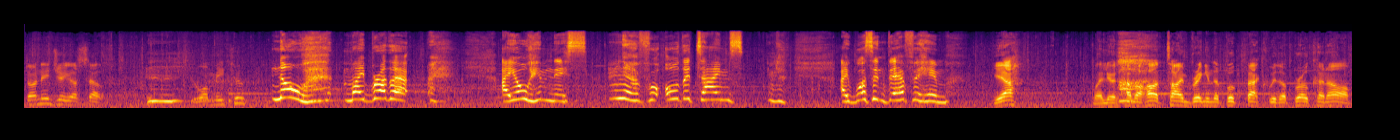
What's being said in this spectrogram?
don't injure yourself. You want me to? No, my brother. I owe him this. For all the times I wasn't there for him. Yeah? Well, you'll have a hard time bringing the book back with a broken arm.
